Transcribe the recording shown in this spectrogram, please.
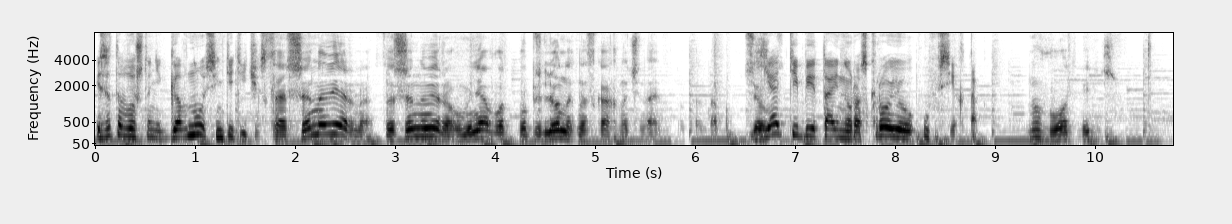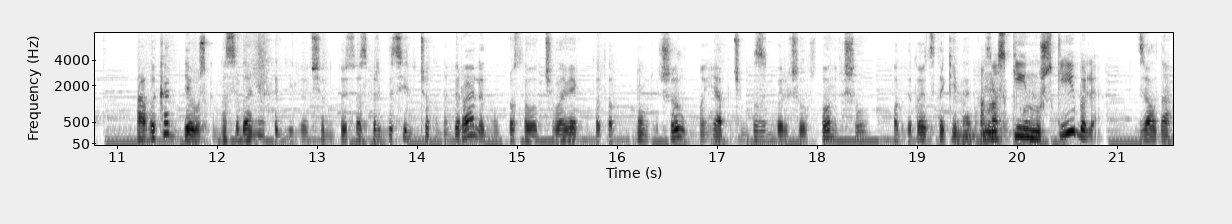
из-за того, что они говно синтетическое. Совершенно верно, совершенно верно. У меня вот в определенных носках начинается. вот тогда всё. Я тебе тайну раскрою у всех так. Ну вот, видишь. А вы как к девушкам на свидание ходили вообще? Ну, то есть вас пригласили, что-то набирали, ну, просто вот человек вот этот, ну, решил, ну, я почему-то за него решил, что он решил подготовиться таким А образом. носки мужские были? Взял, да.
